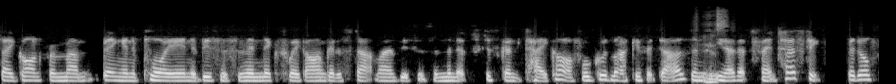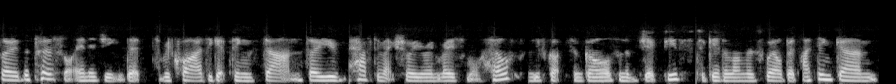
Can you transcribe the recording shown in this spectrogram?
say, gone from um, being an employee in a business and then next week, oh, I'm going to start my own business and then it's just going to take off. Well, good luck if it does. And, Yes. you know, that's fantastic. But also the personal energy that's required to get things done. So you have to make sure you're in reasonable health. You've got some goals and objectives to get along as well. But I think um,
